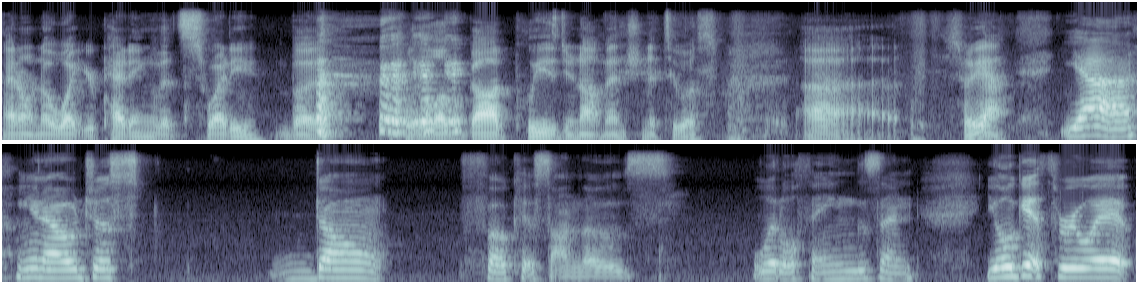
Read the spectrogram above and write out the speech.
I don't know what you're petting that's sweaty, but for the love of God, please do not mention it to us. Uh, so yeah, yeah, you know, just don't focus on those little things and you'll get through it.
